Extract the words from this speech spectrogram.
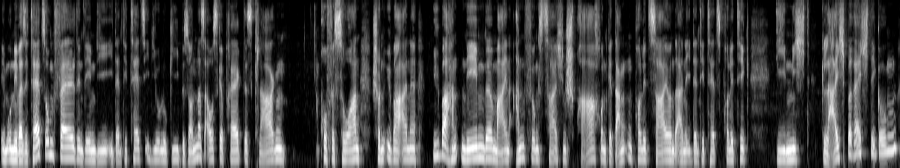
im Universitätsumfeld, in dem die Identitätsideologie besonders ausgeprägt ist, klagen Professoren schon über eine überhandnehmende, mal in Anführungszeichen Sprach- und Gedankenpolizei und eine Identitätspolitik, die nicht Gleichberechtigung,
